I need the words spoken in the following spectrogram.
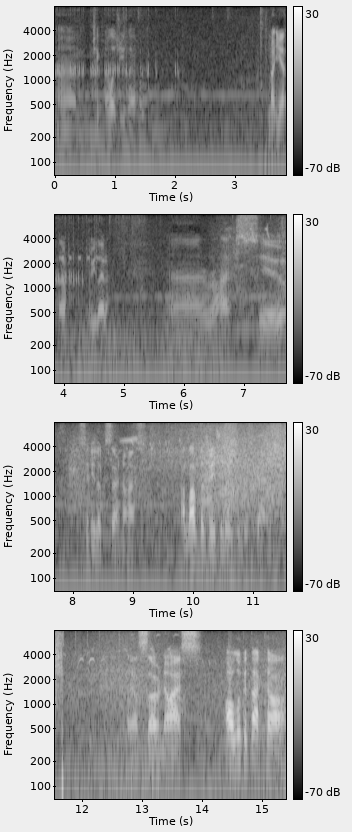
um, technology level. Not yet, though. Maybe later. Uh, right, so... The city looks so nice. I love the visuals of this game. They are so nice. Oh, look at that car!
